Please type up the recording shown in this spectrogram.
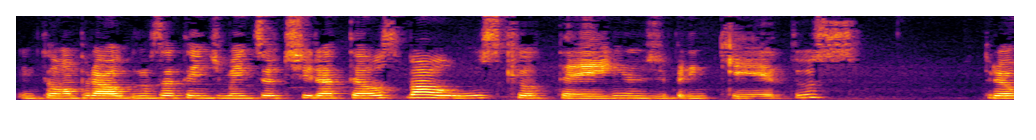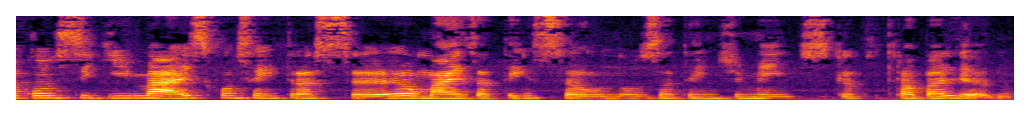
Então, para alguns atendimentos, eu tiro até os baús que eu tenho de brinquedos para eu conseguir mais concentração, mais atenção nos atendimentos que eu estou trabalhando.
